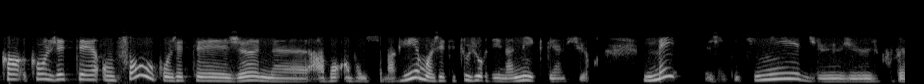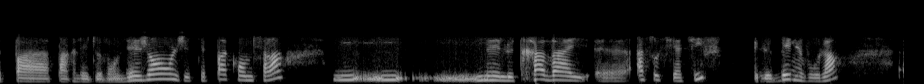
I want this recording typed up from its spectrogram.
Quand, quand j'étais enfant, ou quand j'étais jeune, euh, avant, avant de se marier, moi j'étais toujours dynamique, bien sûr. Mais j'étais timide, je ne pouvais pas parler devant les gens, j'étais pas comme ça. Mais le travail euh, associatif et le bénévolat euh,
